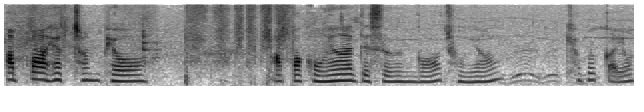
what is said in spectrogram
아빠 협찬표. 아빠 공연할 때 쓰는 거 조명 켜볼까요?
